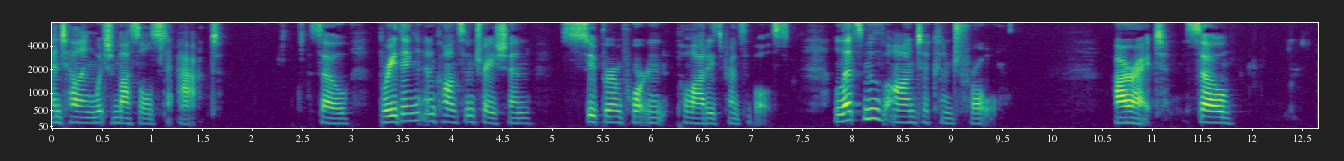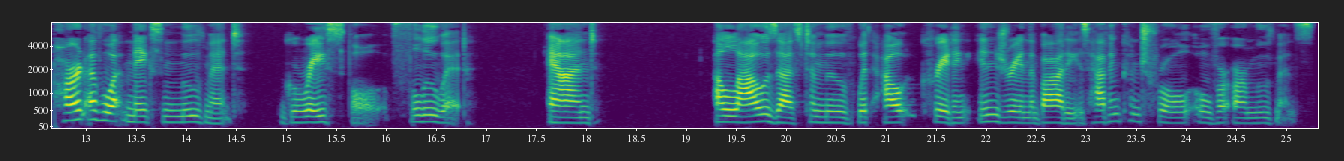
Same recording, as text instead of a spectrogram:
and telling which muscles to act. So breathing and concentration super important Pilates principles. Let's move on to control. All right. So part of what makes movement graceful, fluid, and allows us to move without creating injury in the body is having control over our movements.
